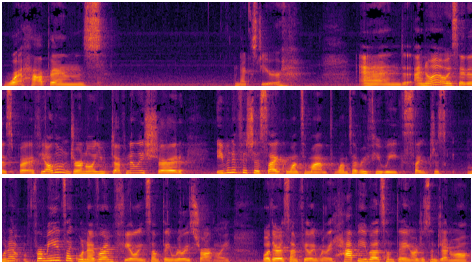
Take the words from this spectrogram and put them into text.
what happens next year. And I know I always say this, but if y'all don't journal, you definitely should. Even if it's just like once a month, once every few weeks, like just whenever, for me, it's like whenever I'm feeling something really strongly, whether it's I'm feeling really happy about something or just in general,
